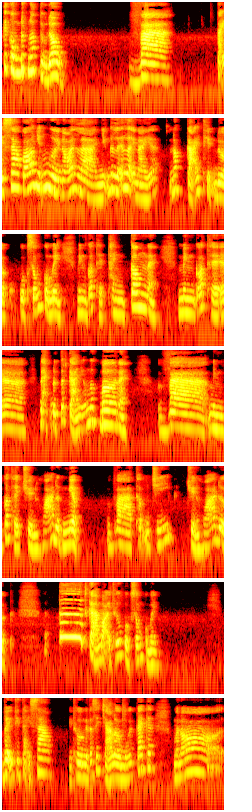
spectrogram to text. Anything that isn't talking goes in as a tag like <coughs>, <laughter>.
Cái công đức nó từ đâu? Và tại sao có những người nói là những cái lễ lệ này á nó cải thiện được cuộc sống của mình? Mình có thể thành công này mình có thể à, đạt được tất cả những ước mơ này và mình có thể chuyển hóa được nghiệp và thậm chí chuyển hóa được tất cả mọi thứ cuộc sống của mình. Vậy thì tại sao? Thường người ta sẽ trả lời một cái cách ấy, mà nó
